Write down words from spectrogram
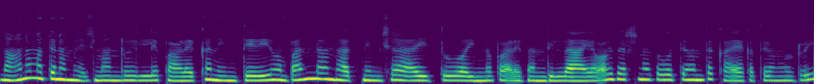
ನಾನು ಮತ್ತು ನಮ್ಮ ಯಜಮಾನ್ರು ಇಲ್ಲೇ ಪಾಳ್ಯಕ್ಕೆ ನಿಂತೇವಿ. ಬಂದು ಒಂದು ಹತ್ತು ನಿಮಿಷ ಆಯಿತು. ಇನ್ನೂ ಪಾಳೆ ಬಂದಿಲ್ಲ. ಯಾವಾಗ ದರ್ಶನ ತೊಗೋತೇವೆ ಅಂತ ಕಾಯಕತ್ತೇವೆ ನೋಡ್ರಿ.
